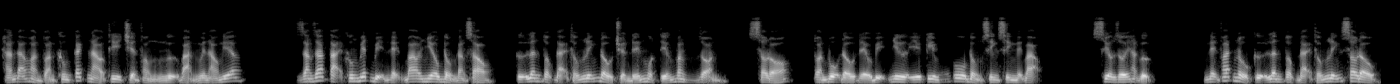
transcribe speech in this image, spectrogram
hắn đã hoàn toàn không cách nào thi triển phòng ngự bản nguyên áo nghĩa. Giang giác tại không biết bị nện bao nhiêu đồng đằng sau, cự lân tộc đại thống lĩnh đầu chuyển đến một tiếng văng giòn sau đó, toàn bộ đầu đều bị như ý kim cô đồng sinh sinh nện bạo. Siêu giới hạt vực. Nện phát nổ cự lân tộc đại thống lĩnh sau đầu,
